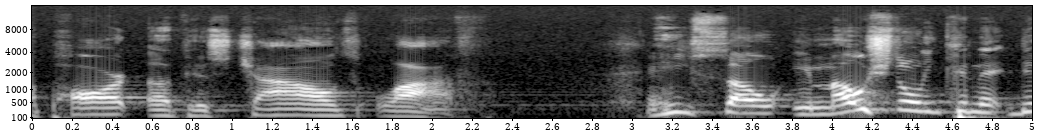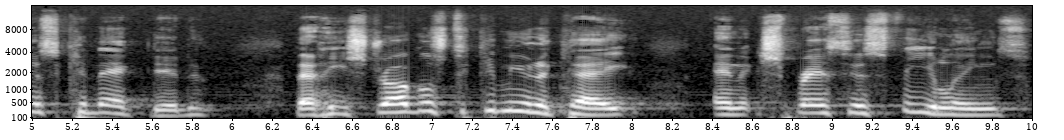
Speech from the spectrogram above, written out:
a part of his child's life. And he's so emotionally connect, disconnected that he struggles to communicate and express his feelings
